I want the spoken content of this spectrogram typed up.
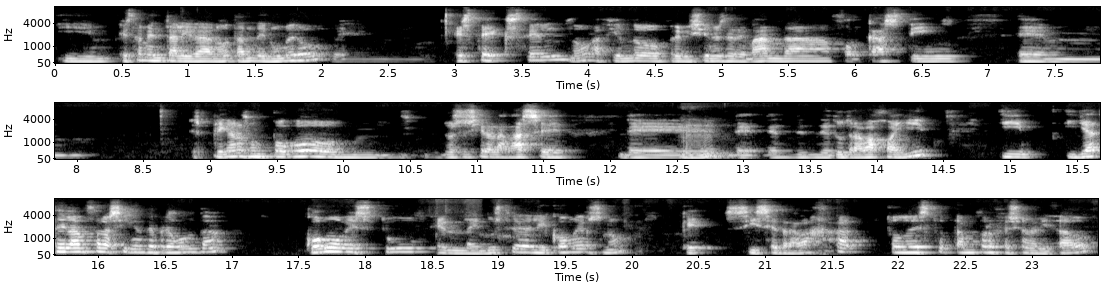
Y esta mentalidad ¿no? tan de número, eh, este Excel, ¿no? haciendo previsiones de demanda, forecasting, em, explícanos un poco no sé si era la base de, tu trabajo allí. Y, ya te lanzo la siguiente pregunta. ¿Cómo ves tú en la industria del e-commerce, ¿no? que si se trabaja todo esto tan profesionalizado,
